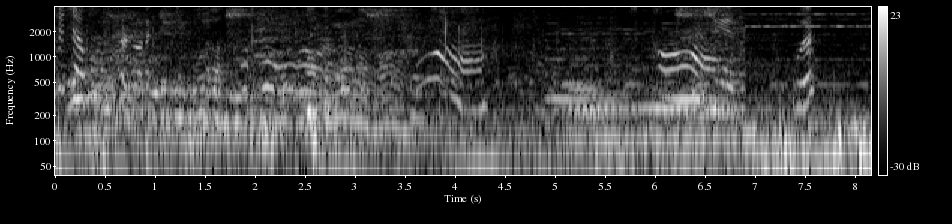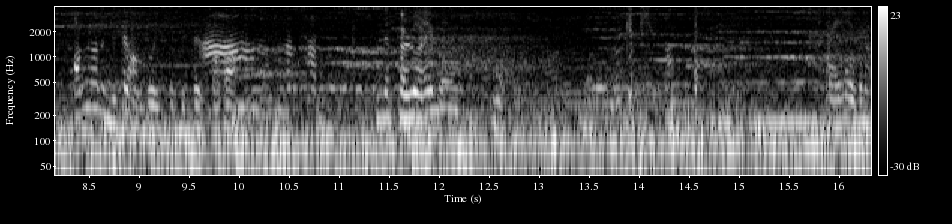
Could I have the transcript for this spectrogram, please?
실제로 보면 별로래. 우와. 좋다. 왜? 밤에 가도 밑에가 안 보이지 밑에 아, 나 밥. 근데 별로래 이거 왜 이렇게 비싸? 방법이라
